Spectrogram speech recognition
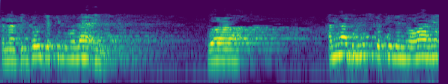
كما في زوجة الملاعن وأما بالنسبة للموانع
